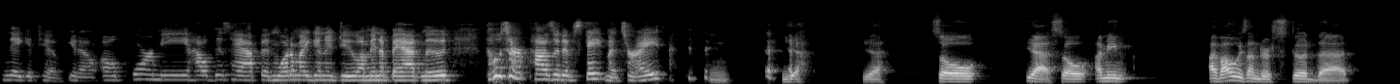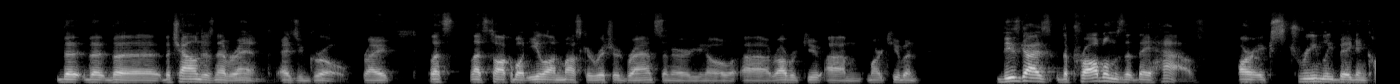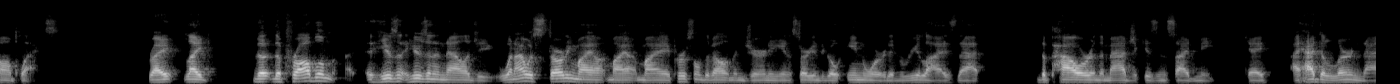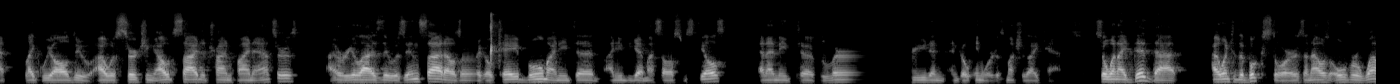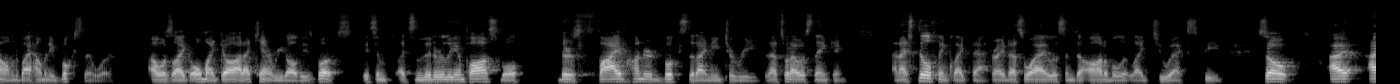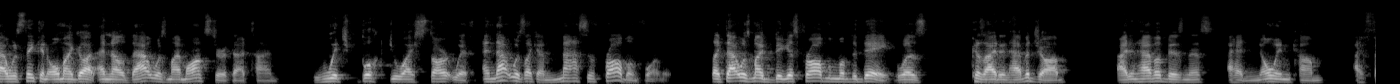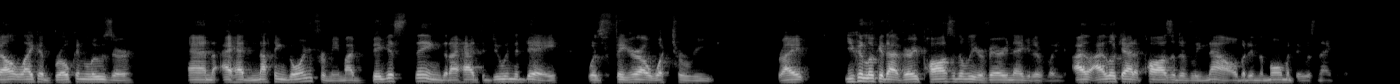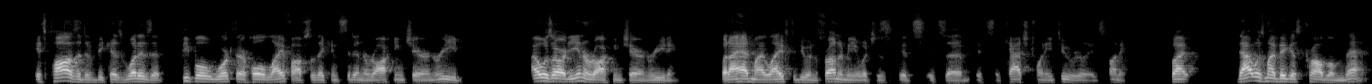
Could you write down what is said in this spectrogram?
negative you know oh poor me how this happened what am i going to do i'm in a bad mood those aren't positive statements right mm. yeah yeah so yeah so i mean I've always understood that the the the the challenges never end as you grow, right? Let's let's talk about Elon Musk or Richard Branson or you know uh, Robert Q, um, Mark Cuban. These guys, the problems that they have are extremely big and complex, right? Like the the problem. Uh, here's a, here's an analogy. When I was starting my uh, my my personal development journey and starting to go inward and realize that the power and the magic is inside me. Okay, I had to learn that, like we all do. I was searching outside to try and find answers. I realized it was inside. I was like, okay, boom, I need to I need to get myself some skills and I need to learn, read, and, and go inward as much as I can. So when I did that, I went to the bookstores and I was overwhelmed by how many books there were. I was like, oh my god, I can't read all these books. It's it's literally impossible. There's 500 books that I need to read. That's what I was thinking, and I still think like that, right? That's why I listen to Audible at like 2x speed. So I, I was thinking, oh my God. And now that was my monster at that time. Which book do I start with? And that was like a massive problem for me. Like that was my biggest problem of the day was because I didn't have a job. I didn't have a business. I had no income. I felt like a broken loser and I had nothing going for me. My biggest thing that I had to do in the day was figure out what to read, right? You can look at that very positively or very negatively. I, I look at it positively now, but in the moment it was negative it's positive because what is it? People work their whole life off so they can sit in a rocking chair and read. I was already in a rocking chair and reading, but I had my life to do in front of me, which is it's it's a it's a catch twenty two. Really, it's funny, but that was my biggest problem then.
